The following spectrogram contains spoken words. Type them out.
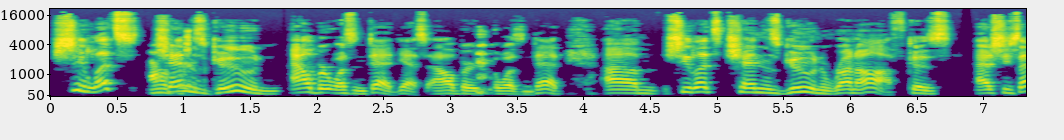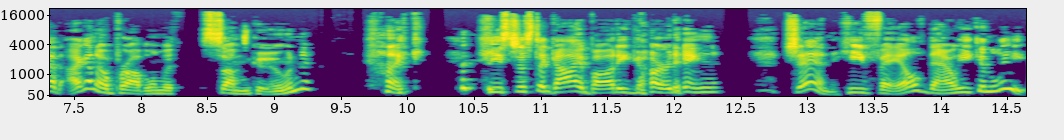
she lets Albert. Chen's goon, Albert wasn't dead. Yes, Albert wasn't dead. Um, she lets Chen's goon run off because, as she said, I got no problem with some goon. Like, he's just a guy bodyguarding Chen. He failed. Now he can leave.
